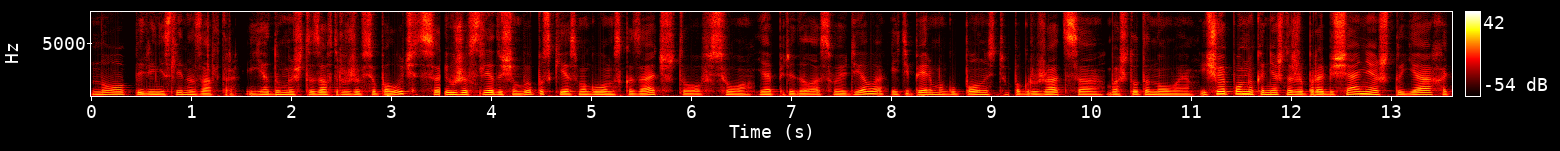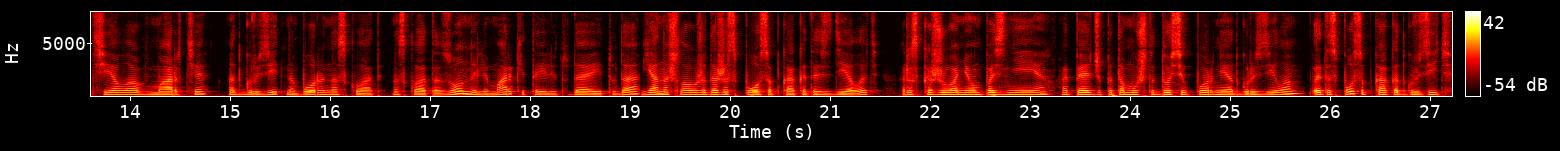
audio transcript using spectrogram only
но перенесли на завтра. Я думаю, что завтра уже все получится. И уже в следующем выпуске я смогу вам сказать, что все, я передала свое дело, и теперь могу полностью погружаться во что-то новое. Еще я помню, конечно же, про обещание, что я хотела в марте отгрузить наборы на склад. На склад Озон или Маркета, или туда и туда. Я нашла уже даже способ, как это сделать. Расскажу о нем позднее, опять же, потому что до сих пор не отгрузила. Это способ, как отгрузить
